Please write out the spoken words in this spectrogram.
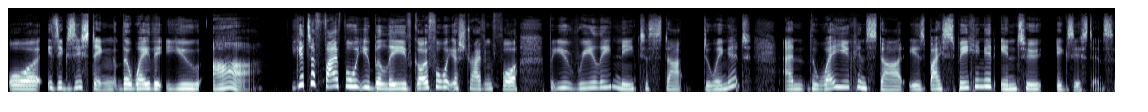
or is existing the way that you are. You get to fight for what you believe, go for what you're striving for, but you really need to start doing it. And the way you can start is by speaking it into existence.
